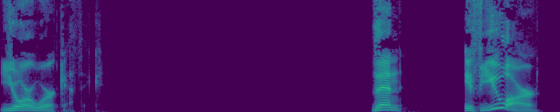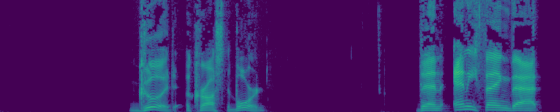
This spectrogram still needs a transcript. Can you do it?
your work ethic. Then, if you are good across the board, then anything that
